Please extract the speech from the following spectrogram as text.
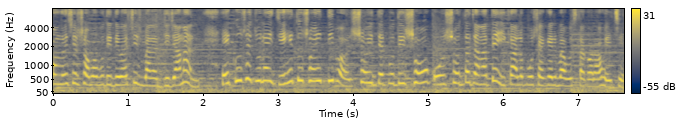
কংগ্রেসের সভাপতি দেবাশিস ব্যানার্জি জানান, একুশে জুলাই যেহেতু শহীদ দিবস, শহীদদের প্রতি শোক ও শ্রদ্ধা জানাতেই কালো পোশাকের ব্যবস্থা করা হয়েছে।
